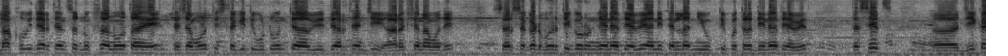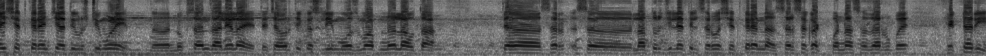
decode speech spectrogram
लाखो विद्यार्थ्यांचं नुकसान होत आहे त्याच्यामुळे ती स्थगिती उठवून त्या विद्यार्थ्यांची आरक्षणामध्ये सरसकट भरती करून घेण्यात यावी आणि त्यांना नियुक्तीपत्र देण्यात यावेत. तसेच जी काही शेतकऱ्यांची अतिवृष्टीमुळे नुकसान झालेलं आहे त्याच्यावरती कसली मोजमाप न लावता त्या सर स लातूर जिल्ह्यातील सर्व शेतकऱ्यांना सरसकट पन्नास हजार रुपये हेक्टरी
